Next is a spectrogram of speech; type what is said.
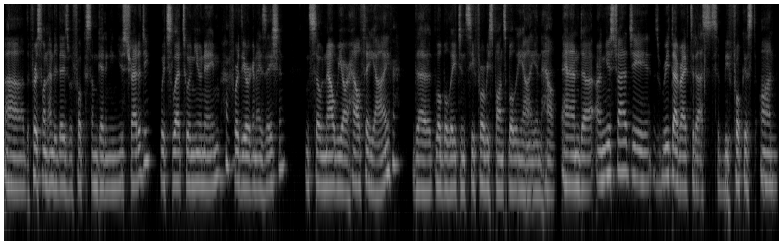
Uh, the first 100 days were focused on getting a new strategy, which led to a new name for the organization. And so now we are Health AI, the global agency for responsible AI in health. And uh, our new strategy has redirected us to be focused on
